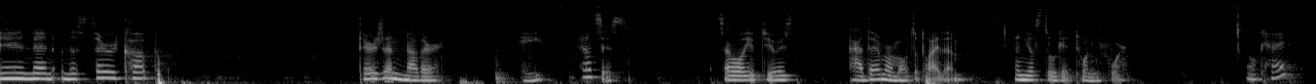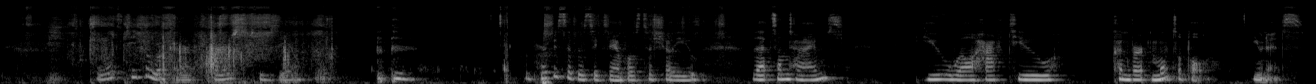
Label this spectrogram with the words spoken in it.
And then in the third cup, there's another eight ounces. So all you have to do is add them or multiply them, and you'll still get 24. Okay, so let's take a look at our first example. the purpose of this example is to show you that sometimes you will have to convert multiple units.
